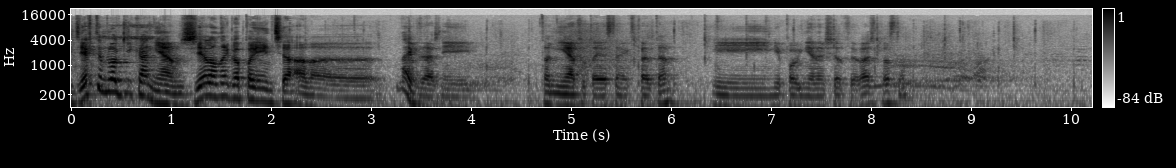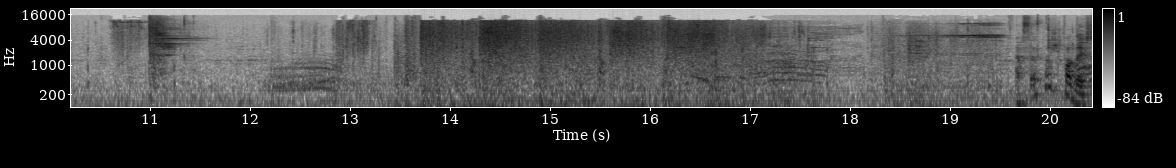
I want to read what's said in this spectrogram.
Gdzie w tym logika? Nie mam zielonego pojęcia, ale najwyraźniej to nie ja tutaj jestem ekspertem i nie powinienem się odzywać po prostu. A chcesz może podejść?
